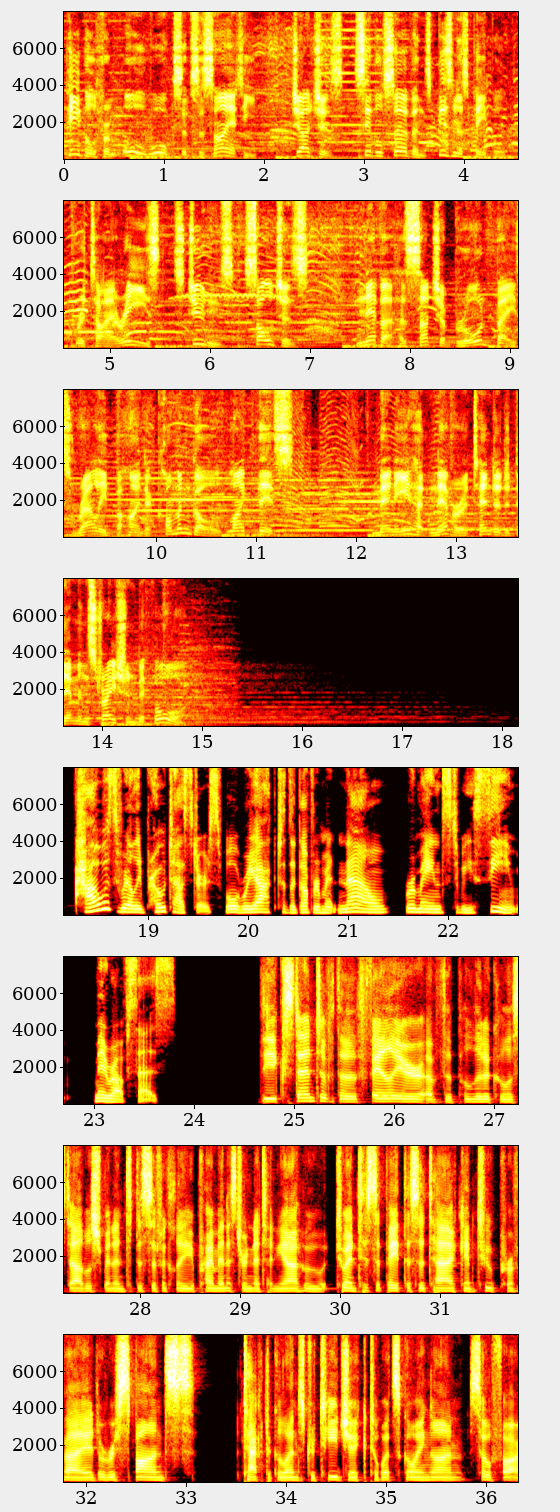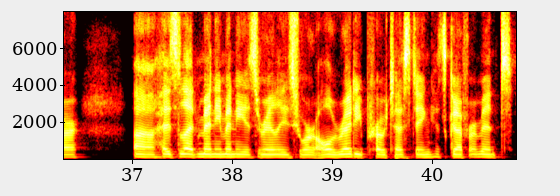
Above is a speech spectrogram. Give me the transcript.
People from all walks of society judges, civil servants, business people, retirees, students, soldiers. Never has such a broad base rallied behind a common goal like this. Many had never attended a demonstration before. How Israeli protesters will react to the government now remains to be seen, Mairav says. The extent of the failure of the political establishment and specifically Prime Minister Netanyahu to anticipate this attack and to provide a response, tactical and strategic, to what's going on so far uh, has led many, many Israelis who are already protesting his government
